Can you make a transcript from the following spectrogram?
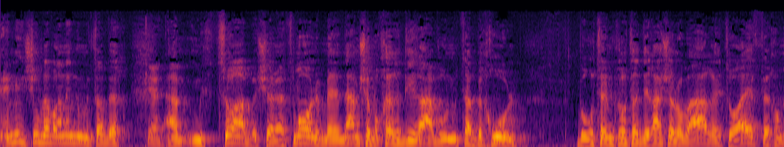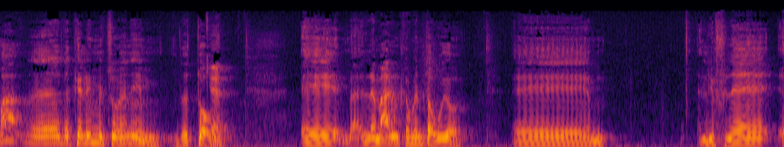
אין לי שום דבר נגד מתווך. כן. המקצוע של עצמו לבן אדם שמוכר דירה והוא נמצא בחו"ל, והוא רוצה למכור את הדירה שלו בארץ, או ההפך, או מה, זה, זה כלים מצוינים, זה טוב. כן. אה, למה אני מתכוון טעויות? אה, לפני אה,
